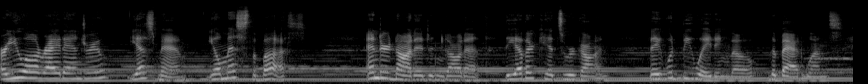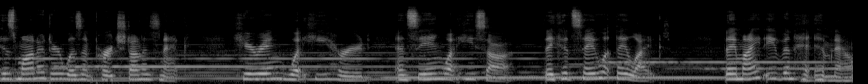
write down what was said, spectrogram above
Are you all right, Andrew? Yes, ma'am. You'll miss the bus. Ender nodded and got up. The other kids were gone. They would be waiting, though, the bad ones. His monitor wasn't perched on his neck. Hearing what he heard and seeing what he saw, they could say what they liked. They might even hit him now.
